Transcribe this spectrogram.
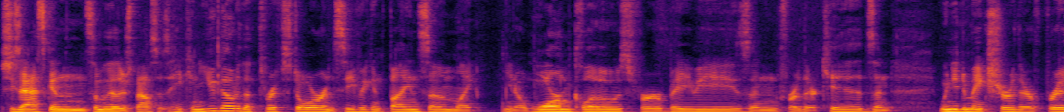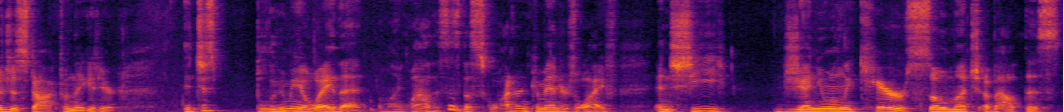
she's asking some of the other spouses, "Hey, can you go to the thrift store and see if we can find some like you know warm clothes for babies and for their kids, and we need to make sure their fridge is stocked when they get here." It just blew me away that I'm like, wow, this is the squadron commander's wife, and she genuinely cares so much about this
